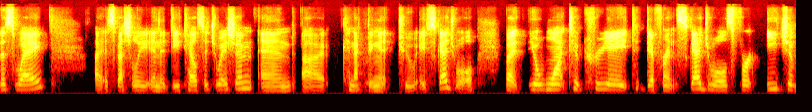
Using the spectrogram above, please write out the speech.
this way. uh, especially in a detail situation and uh, connecting it to a schedule. But you'll want to create different schedules for each of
